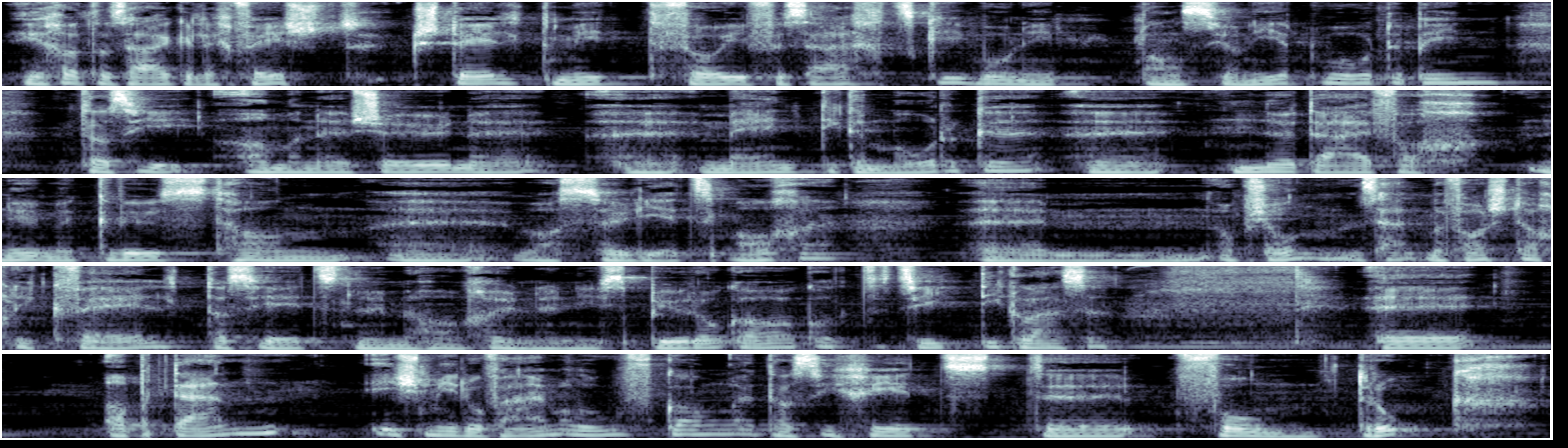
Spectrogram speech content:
Ich habe das eigentlich festgestellt mit 65, wo ich pensioniert worden bin, dass ich an einem schönen äh, Montagen Morgen äh, nicht einfach nicht mehr gewusst habe, äh, was soll ich jetzt machen. Ähm, ob schon, es hat mir fast ein bisschen gefehlt, dass ich jetzt nicht mehr können ins Büro gehen und die Zeitung lesen äh, Aber dann ist mir auf einmal aufgegangen, dass ich jetzt äh, vom Druck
